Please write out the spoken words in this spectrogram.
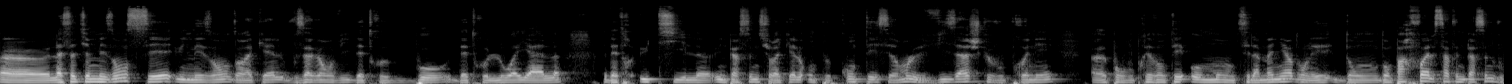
Euh, la septième maison, c'est une maison dans laquelle vous avez envie d'être beau, d'être loyal, d'être utile, une personne sur laquelle on peut compter. C'est vraiment le visage que vous prenez euh, pour vous présenter au monde. C'est la manière dont, dont, dont parfois certaines personnes vous,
